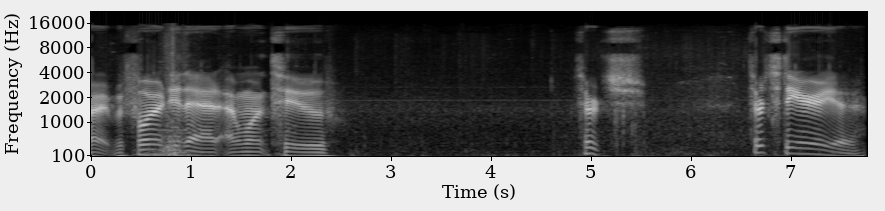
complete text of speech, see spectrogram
Alright, before I do that, I want to search. Search the area.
